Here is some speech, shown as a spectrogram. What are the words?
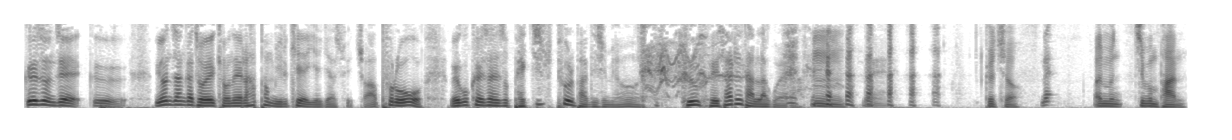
그래서 이제 그 위원장과 저의 견해를 합하면 이렇게 얘기할 수 있죠. 앞으로 외국 회사에서 백지 수표를 받으시면 그 회사를 달라고 해라. 음, 네. 그렇죠. 네. 아니면 지분 반.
